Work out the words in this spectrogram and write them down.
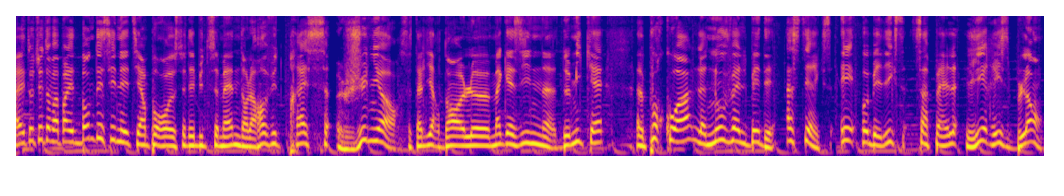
Allez, tout de suite, on va parler de bande dessinée, tiens, pour euh, ce début de semaine, dans la revue de presse Junior, c'est-à-dire dans le magazine de Mickey. Euh, Pourquoi la nouvelle BD Astérix et Obélix s'appelle l'Iris Blanc?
